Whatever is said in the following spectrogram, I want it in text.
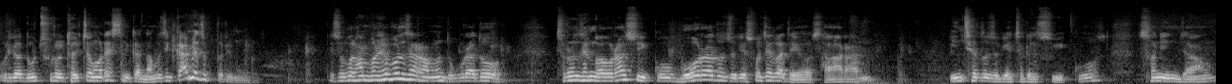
우리가 노출을 결정을 했으니까 나머지는 까매져 버리는 거죠. 그래서 그걸 한번 해본 사람은 누구라도 저런 생각을 할 수 있고 뭐라도 저게 소재가 돼요. 사람, 인체도 저게 저럴 수 있고 선인장,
